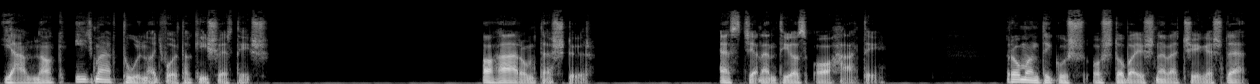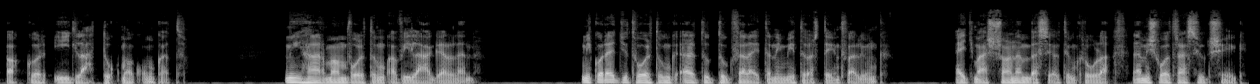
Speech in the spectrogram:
Jánnak így már túl nagy volt a kísértés. A három testőr. Ezt jelenti az AHT. Romantikus, ostoba és nevetséges, de akkor így láttuk magunkat. Mi hárman voltunk a világ ellen. Mikor együtt voltunk, el tudtuk felejteni, mi történt velünk. Egymással nem beszéltünk róla, nem is volt rá szükség,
